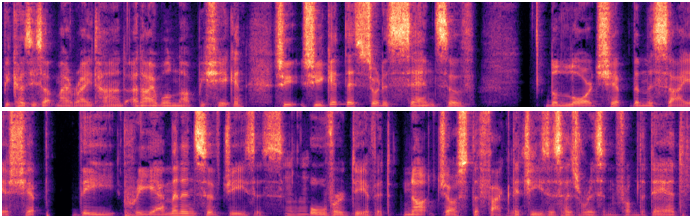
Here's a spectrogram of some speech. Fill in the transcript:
because he's at my right hand and I will not be shaken. So, so you get this sort of sense of the Lordship, the Messiahship, the preeminence of Jesus mm-hmm. over David, not just the fact yes. that Jesus has risen from the dead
